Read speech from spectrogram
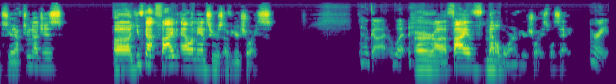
so you have two nudges. Uh you've got five allomancers of your choice. Oh god, what? Or uh five metalborn of your choice, we'll say. Alright.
